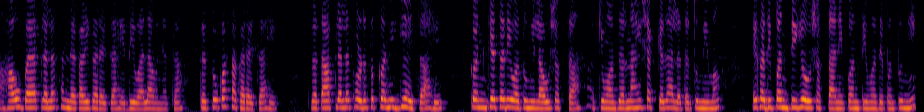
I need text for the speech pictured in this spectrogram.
हा उपाय आपल्याला संध्याकाळी करायचा आहे दिवा लावण्याचा. तर तो कसा करायचा आहे? तर आता आपल्याला थोडंसं कणिक घ्यायचं आहे. कणकेचा दिवा तुम्ही लावू शकता किंवा जर नाही शक्य झालं तर तुम्ही मग एखादी पंती घेऊ शकता आणि पंतीमध्ये पण तुम्ही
